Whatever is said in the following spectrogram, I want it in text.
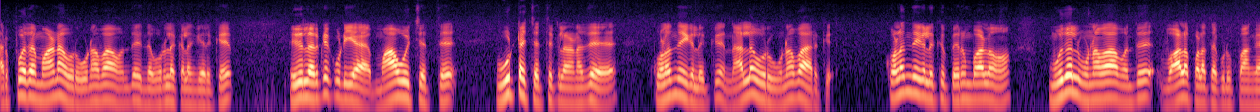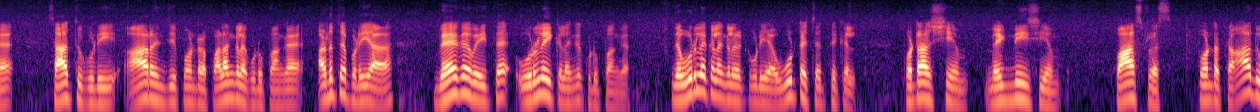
அற்புதமான ஒரு உணவாக வந்து இந்த உருளைக்கிழங்கு இருக்குது இதில் இருக்கக்கூடிய மாவுச்சத்து ஊட்டச்சத்துக்களானது குழந்தைகளுக்கு நல்ல ஒரு உணவாக இருக்குது குழந்தைகளுக்கு பெரும்பாலும் முதல் உணவாக வந்து வாழைப்பழத்தை கொடுப்பாங்க. சாத்துக்குடி ஆரஞ்சு போன்ற பழங்களை கொடுப்பாங்க. அடுத்தபடியாக வேக வைத்த உருளைக்கிழங்கு கொடுப்பாங்க. இந்த உருளைக்கிழங்கில் இருக்கக்கூடிய ஊட்டச்சத்துக்கள் பொட்டாசியம் மெக்னீசியம் பாஸ்பரஸ் போன்ற தாது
